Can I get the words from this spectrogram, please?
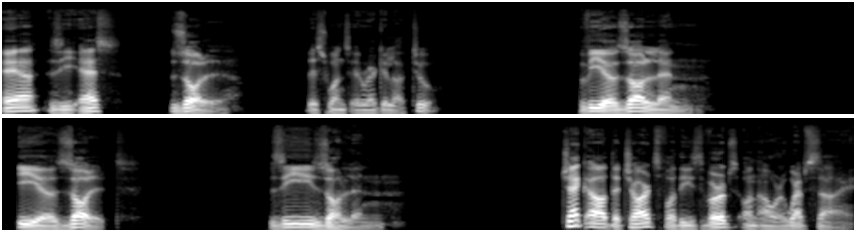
Er, sie, es soll. This one's irregular too. Wir sollen. Ihr sollt. Sie sollen. Check out the charts for these verbs on our website.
